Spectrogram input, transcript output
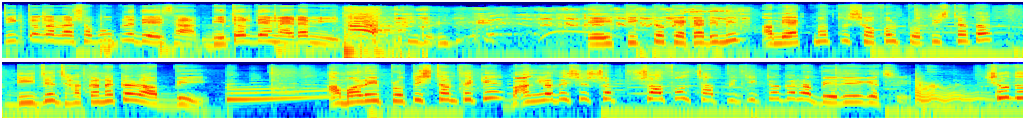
টিকটকাররা সব উপরে দিয়ে স্যার ভিতর দিয়ে ম্যাডামই। এই টিকটক একাডেমির আমি একমাত্র সফল প্রতিষ্ঠাতা ডিজে ঝাঁকানাকা রাব্বি। আমার এই প্রতিষ্ঠান থেকে বাংলাদেশের সব সফল ছাত্রী টিকটকাররা বেরিয়ে গেছে। শুধু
